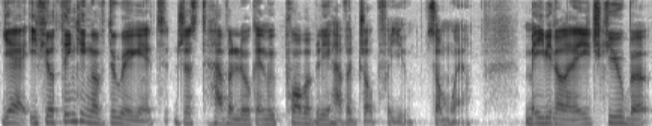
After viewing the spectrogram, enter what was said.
yeah, if you're thinking of doing it, just have a look, and we probably have a job for you somewhere. Maybe not at HQ, but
